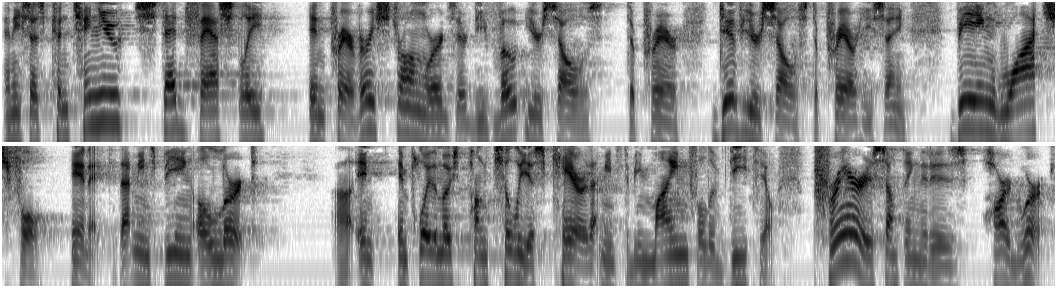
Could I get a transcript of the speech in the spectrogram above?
And he says, continue steadfastly in prayer. Very strong words there. Devote yourselves to prayer. Give yourselves to prayer, he's saying. Being watchful in it. That means being alert. Uh, in, employ the most punctilious care. That means to be mindful of detail. Prayer is something that is hard work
